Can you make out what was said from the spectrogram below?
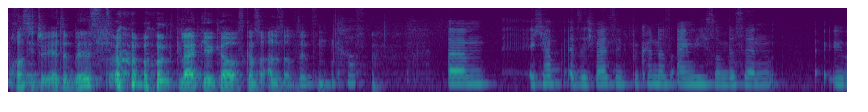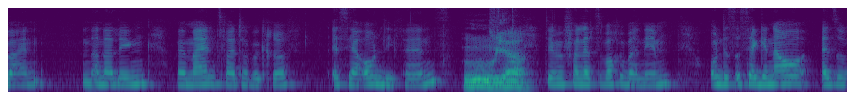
Prostituierte du. bist und Gleitgel kaufst, kannst du alles absetzen. Krass. Ähm, ich habe, also ich weiß nicht, wir können das eigentlich so ein bisschen übereinander legen, weil mein zweiter Begriff ist ja OnlyFans. Uh, ja. Den wir von letzter Woche übernehmen. Und das ist ja genau, also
